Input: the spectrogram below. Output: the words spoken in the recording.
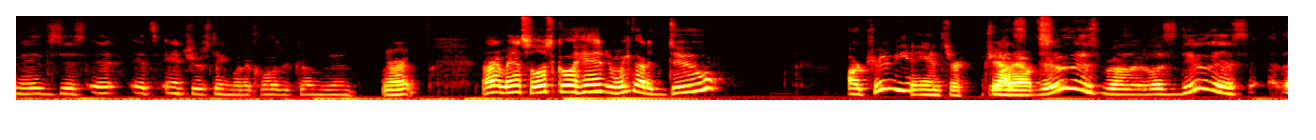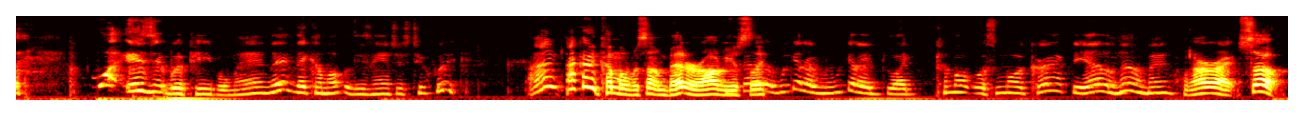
It's just it, it's interesting when a closer comes in. All right. All right, man. So let's go ahead and we got to do our trivia answer. Shout outs. Let's do this, brother. Let's do this. What is it with people, man? They they come up with these answers too quick. I, I could have come up with something better, obviously. We gotta, we gotta we gotta like come up with some more crafty. I don't know, man. All right. So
